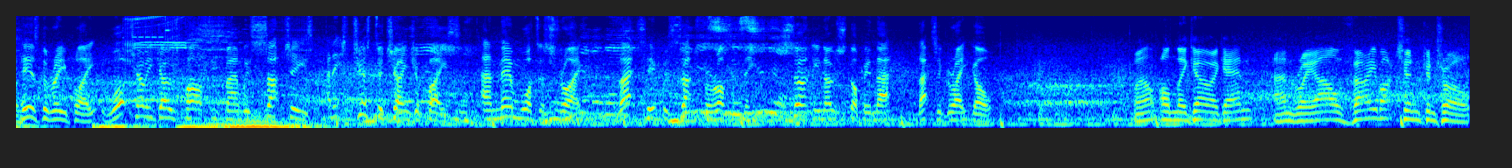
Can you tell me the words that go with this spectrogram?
Well, here's the replay. Watch how he goes past his man with such ease, and it's just a change of pace. And then what a strike. That's hit with such ferocity. Certainly no stopping that. That's a great goal. Well, on they go again, and Real very much in control.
